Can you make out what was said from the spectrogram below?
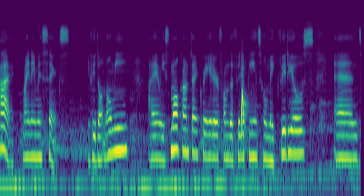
Hi, my name is Sinks. If you don't know me, I am a small content creator from the Philippines who make videos and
